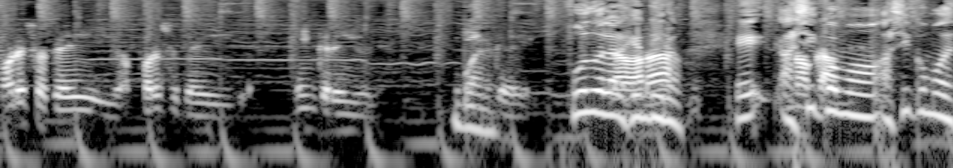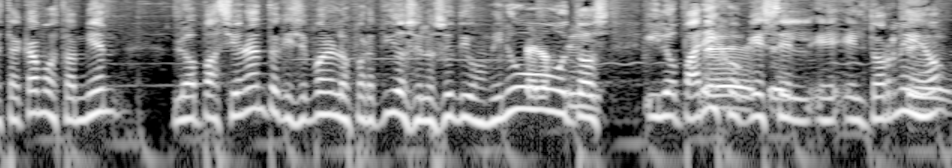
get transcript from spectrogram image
Por eso te digo, por eso te digo, increíble. Bueno, Increíble. fútbol La argentino. verdad, Eh, así, como, así como destacamos también lo apasionante que se ponen los partidos en los últimos minutos y lo parejo Sí, que es sí. el, torneo,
